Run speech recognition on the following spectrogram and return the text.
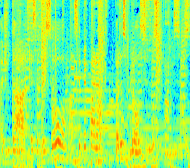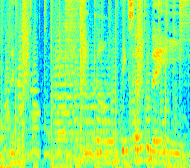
ajudar essa pessoa a se preparar para os próximos passos, né? Então, pensando né, em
